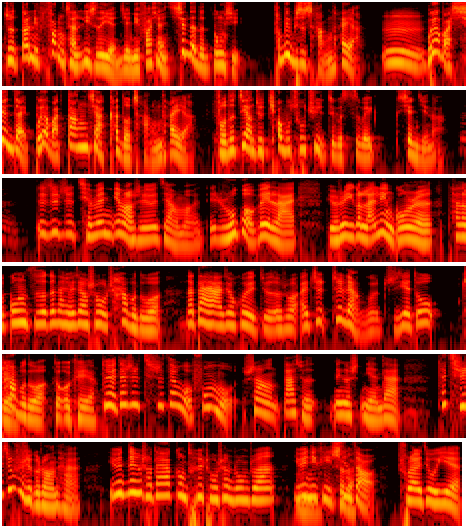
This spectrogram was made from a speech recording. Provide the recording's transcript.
就是当你放长历史的眼界，你发现现在的东西。它未必是常态呀，嗯，不要把现在，不要把当下看作常态呀，否则这样就跳不出去这个思维陷阱了。对，对，就是前面聂老师有讲嘛，如果未来，比如说一个蓝领工人，他的工资跟大学教授差不多，那大家就会觉得说，哎，这这两个职业都差不多，都 OK 呀。对，但是其实在我父母上大学那个年代，他其实就是这个状态，因为那个时候大家更推崇上中专，因为你可以尽早。出来就业。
